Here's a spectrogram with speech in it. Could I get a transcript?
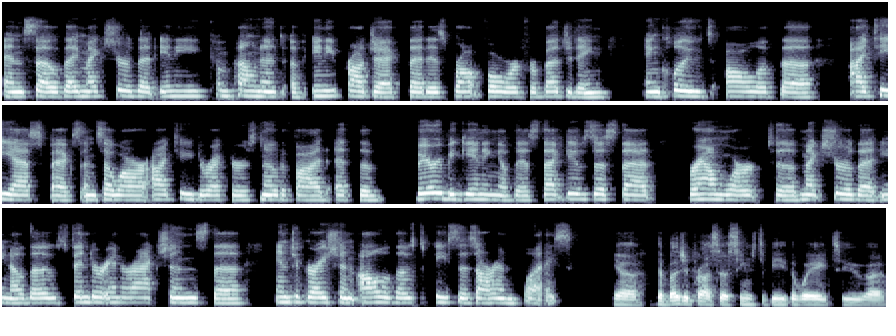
And so they make sure that any component of any project that is brought forward for budgeting includes all of the IT aspects. And so our IT director is notified at the very beginning of this. That gives us that groundwork to make sure that you know those vendor interactions the integration all of those pieces are in place yeah the budget process seems to be the way to uh,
